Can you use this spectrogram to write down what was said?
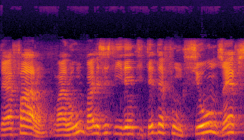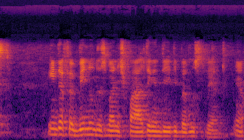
der Erfahrung. Warum? Weil es ist die Identität der Funktion selbst in der Verbindung des Mannigfaltigen, die, die bewusst wird. Ja.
